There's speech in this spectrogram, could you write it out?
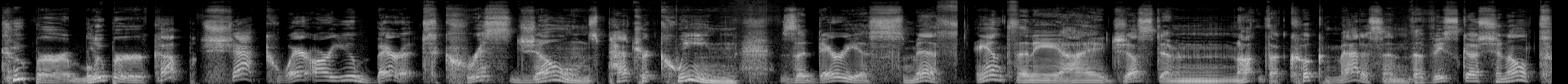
Cooper, Blooper Cup, Shaq, Where Are You? Barrett, Chris Jones, Patrick Queen, Za'Darius Smith, Anthony, I just am not the Cook Madison, Laviska Shenault,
